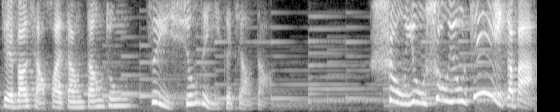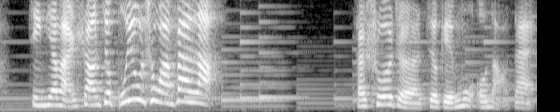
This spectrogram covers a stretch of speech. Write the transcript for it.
这帮小坏蛋当中最凶的一个叫道：“受用受用这个吧，今天晚上就不用吃晚饭了。”他说着就给木偶脑袋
